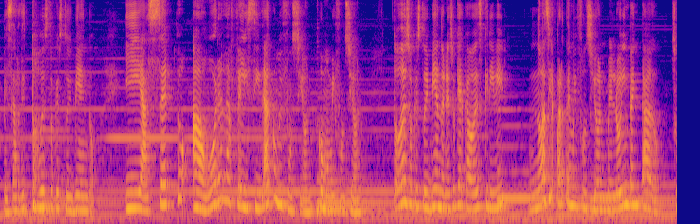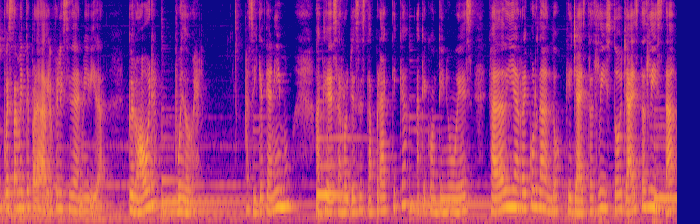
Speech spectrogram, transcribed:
a pesar de todo esto que estoy viendo, y acepto ahora la felicidad como mi función, como mi función. Todo eso que estoy viendo en eso que acabo de escribir no hacía parte de mi función, me lo he inventado supuestamente para darle felicidad en mi vida, pero ahora puedo ver. Así que te animo a que desarrolles esta práctica, a que continúes cada día recordando que ya estás listo, ya estás lista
